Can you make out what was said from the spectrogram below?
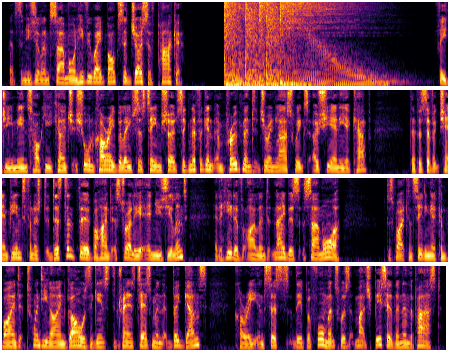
That's the New Zealand Samoan heavyweight boxer Joseph Parker. Fiji men's hockey coach Sean Corrie believes his team showed significant improvement during last week's Oceania Cup. The Pacific champions finished distant third behind Australia and New Zealand and ahead of island neighbours Samoa. Despite conceding a combined 29 goals against the Trans Tasman Big Guns, Corrie insists their performance was much better than in the past.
